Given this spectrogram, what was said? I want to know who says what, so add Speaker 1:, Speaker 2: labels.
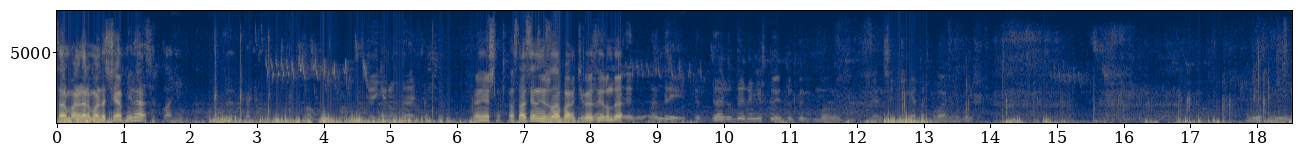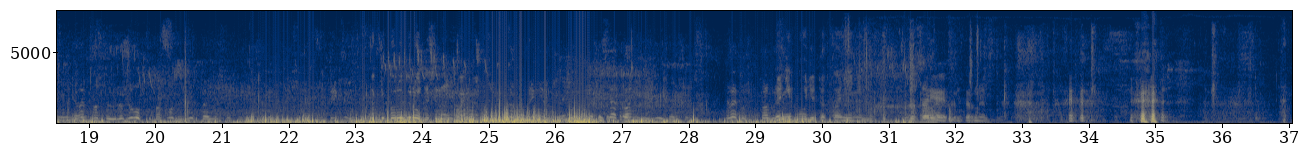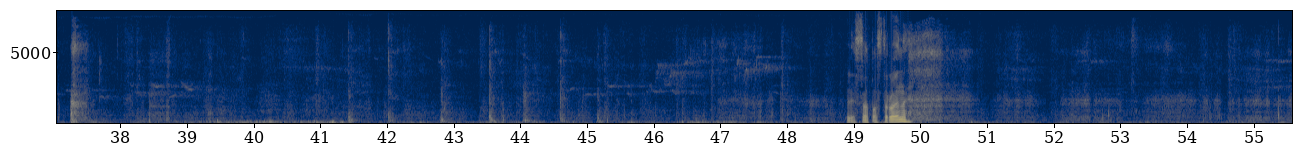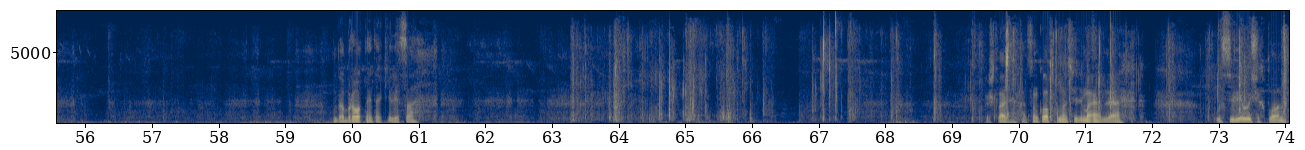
Speaker 1: Нормально, нормально. Зачем? Не надо.
Speaker 2: Конечно,
Speaker 3: Да ерунда это все.
Speaker 1: Конечно. А с настенными желобами, тебе говорю, это ерунда.
Speaker 3: Андрей, это даже, даже не стоит, только м, блин, сантиметр два, не больше. Андрюх, не-
Speaker 2: Давай просто разжелобки посмотрим, нет. Ну, прикинь,
Speaker 3: Так ты по роду все равно не поймешь.
Speaker 2: примерно,
Speaker 3: Да не отклонений. Засоряет интернет.
Speaker 1: Леса построены. Добротные такие леса. Пришла оцинковка на седьмая для усиливающих планок.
